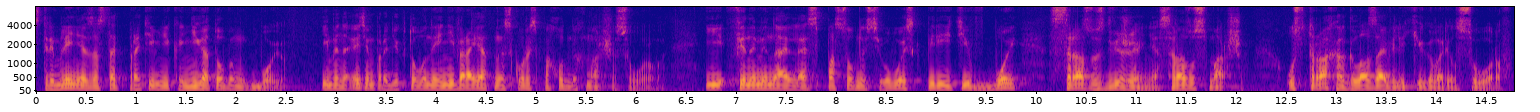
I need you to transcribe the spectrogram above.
стремление застать противника не готовым к бою. Именно этим продиктована и невероятная скорость походных маршей Суворова и феноменальная способность его войск перейти в бой сразу с движения, сразу с марша. «У страха глаза велики», — говорил Суворов.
